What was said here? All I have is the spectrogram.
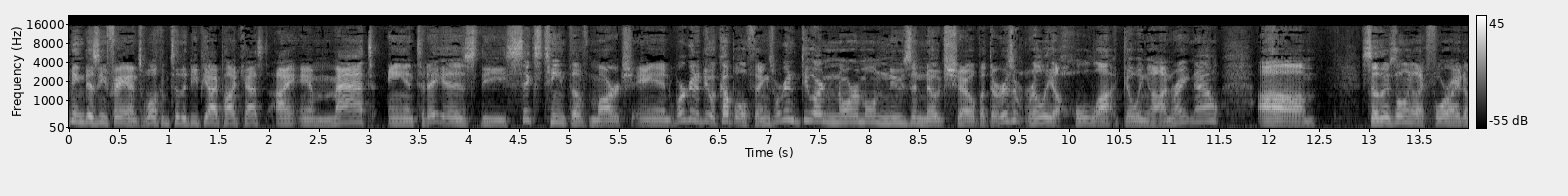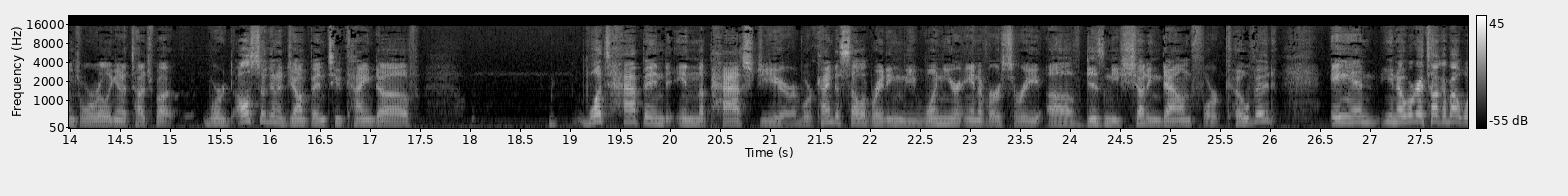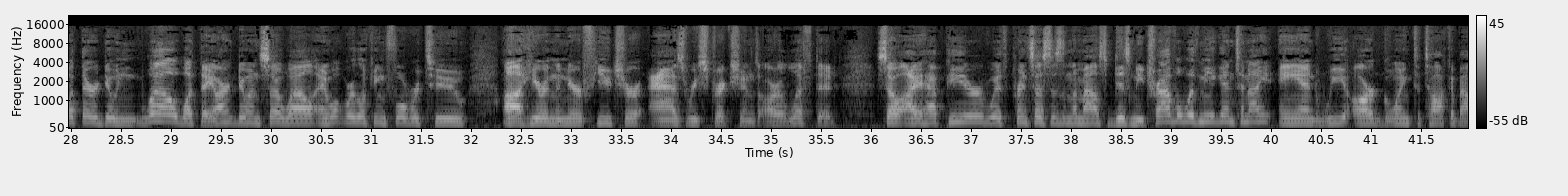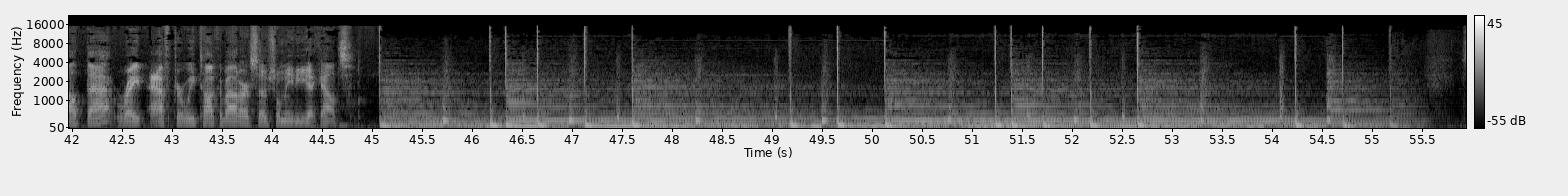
evening, Disney fans. Welcome to the DPI podcast. I am Matt, and today is the 16th of March, and we're going to do a couple of things. We're going to do our normal news and notes show, but there isn't really a whole lot going on right now. Um, so there's only like four items we're really going to touch, but we're also going to jump into kind of what's happened in the past year. We're kind of celebrating the one year anniversary of Disney shutting down for COVID. And, you know, we're going to talk about what they're doing well, what they aren't doing so well, and what we're looking forward to uh, here in the near future as restrictions are lifted. So I have Peter with Princesses and the Mouse Disney Travel with me again tonight, and we are going to talk about that right after we talk about our social media accounts.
